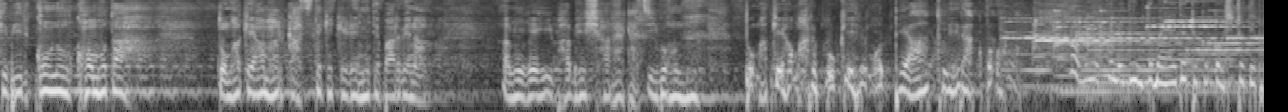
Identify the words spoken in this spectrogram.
পৃথিবীর কোনো ক্ষমতা তোমাকে আমার কাছ থেকে কেড়ে নিতে পারবে না। আমি এইভাবে সারাটা জীবন তোমাকে আমার বুকের মধ্যে আঁকলে রাখব। আমিও কোনোদিন তোমায় এতটুকু কষ্ট দেব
